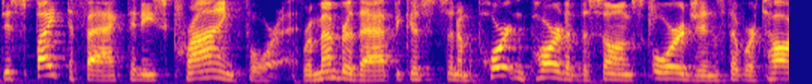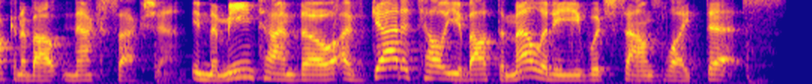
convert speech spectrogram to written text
despite the fact that he's crying for it. Remember that because it's an important part of the song's origins that we're talking about next section. In the meantime, though, I've got to tell you about the melody, which sounds like this.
